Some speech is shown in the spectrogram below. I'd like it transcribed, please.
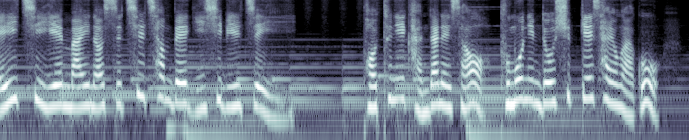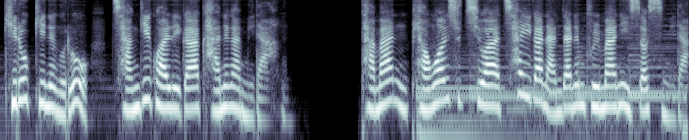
HEM-7121J 버튼이 간단해서 부모님도 쉽게 사용하고 기록 기능으로 장기 관리가 가능합니다. 다만 병원 수치와 차이가 난다는 불만이 있었습니다.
